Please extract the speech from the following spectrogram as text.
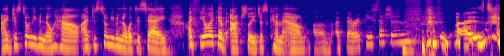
I just don't even know how I just don't even know what to say. I feel like I've actually just come out of a therapy session because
